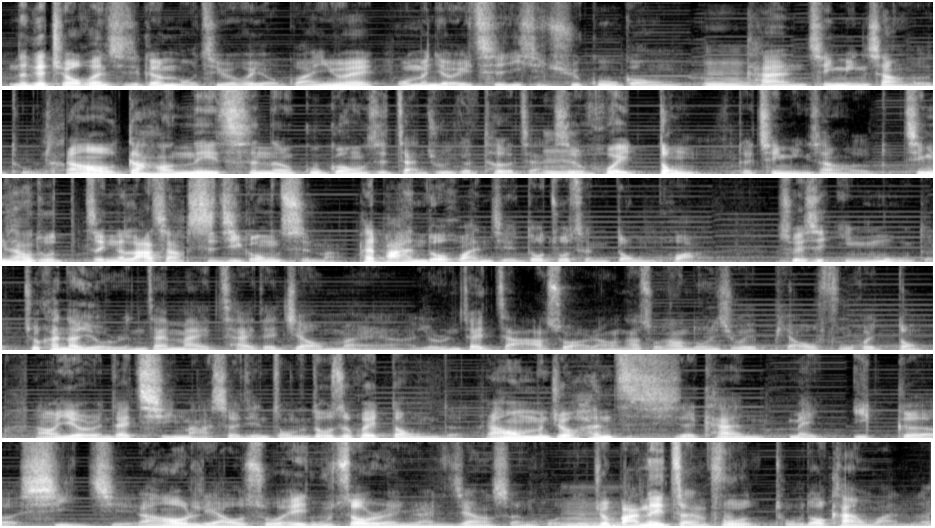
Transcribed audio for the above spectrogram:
那个求婚其实跟某次约会有关，因为我们有一次一起去故宫看《清明上河图》，然后刚好那次呢，故宫是展出一个特展，是会动的《清明上河图》。《清明上河图》整个拉长十几公尺嘛，他把很多环节都做成动画，所以是荧幕的，就看到有人在卖菜，在叫卖啊，有人在杂耍，然后他手上的东西会漂浮会动，然后也有人在骑马射箭，总之都是会动的。然后我们就很仔细的看每一个细节，然后聊说，哎，古周人原来是这样生活的，就把那整幅图都看完了。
